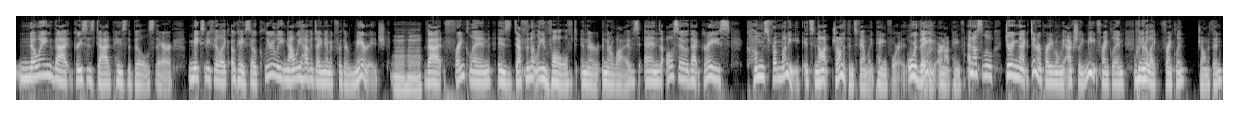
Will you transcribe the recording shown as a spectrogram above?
knowing that Grace's dad pays the bills there makes me feel like, okay, so clearly now we have a dynamic for their marriage mm-hmm. that Franklin is definitely involved in their in their lives and also that Grace comes from money. It's not Jonathan's family paying for it or they are not paying for it. And also during that dinner party when we actually meet Franklin when they're like, "Franklin, Jonathan,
